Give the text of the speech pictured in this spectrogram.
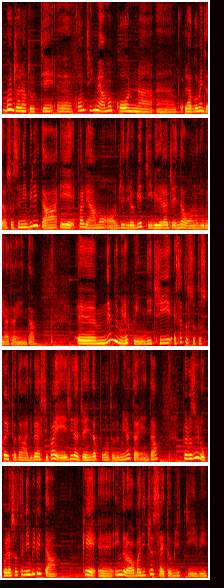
Buongiorno a tutti, eh, continuiamo con eh, l'argomento della sostenibilità e parliamo oggi degli obiettivi dell'Agenda ONU 2030. Eh, nel 2015 è stato sottoscritto da diversi paesi l'Agenda appunto 2030 per lo sviluppo e la sostenibilità che eh, ingloba 17 obiettivi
